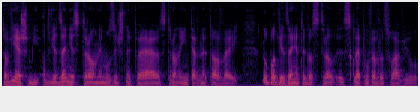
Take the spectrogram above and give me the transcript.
to wierz mi, odwiedzenie strony muzyczny.pl, strony internetowej lub odwiedzenie tego sklepu we Wrocławiu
